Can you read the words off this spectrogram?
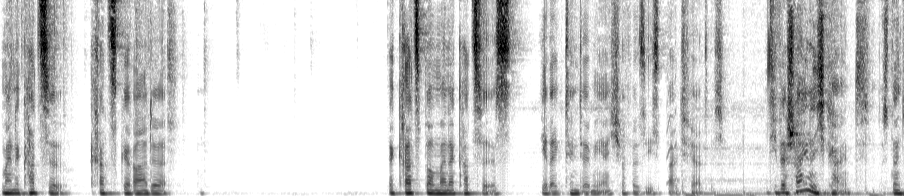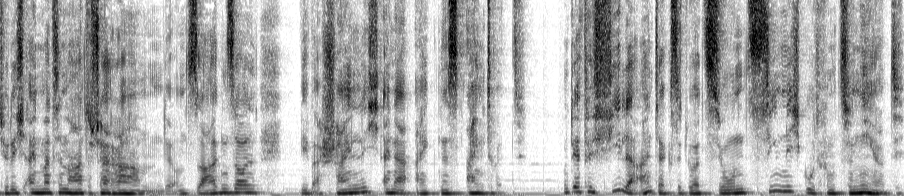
Meine Katze kratzt gerade der Kratzbaum meiner Katze ist direkt hinter mir. Ich hoffe, sie ist bald fertig. Die Wahrscheinlichkeit ist natürlich ein mathematischer Rahmen, der uns sagen soll, wie wahrscheinlich ein Ereignis eintritt. Und der für viele Alltagssituationen ziemlich gut funktioniert.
